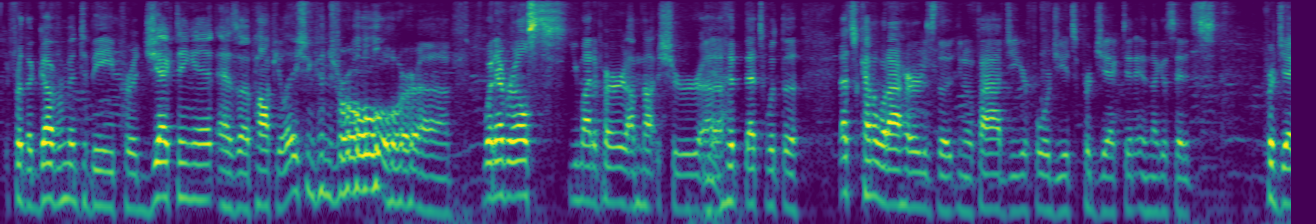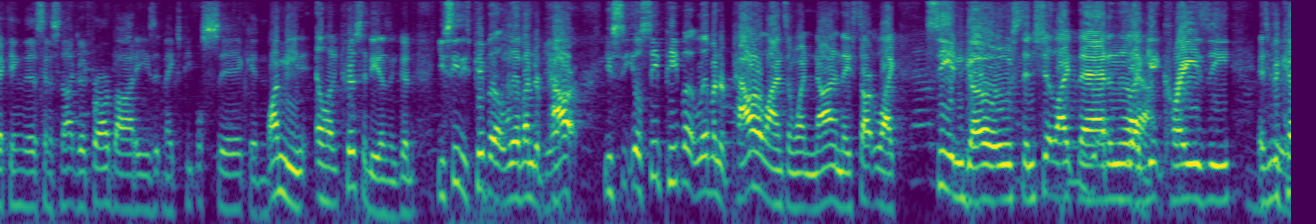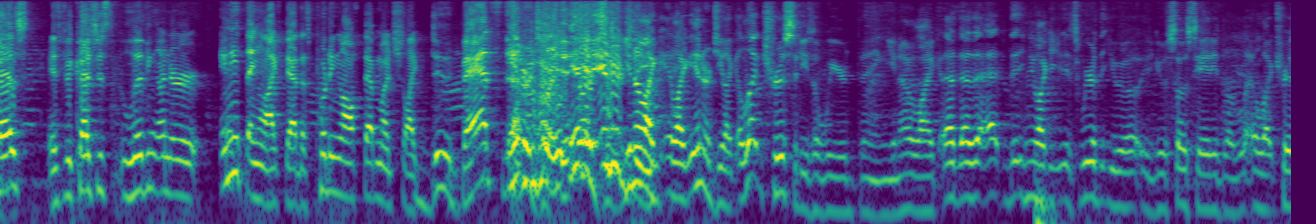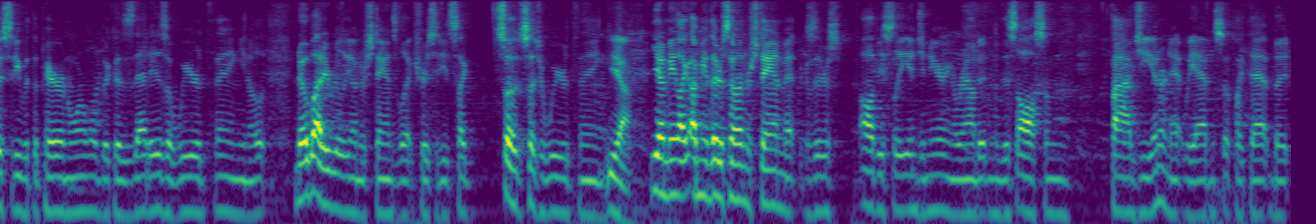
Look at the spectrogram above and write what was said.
for the government to be projecting it as a population control or uh, whatever else you might have heard, I'm not sure. Uh, That's what the that's kind of what I heard is the you know 5G or 4G. It's projected, and like I said, it's projecting this, and it's not good for our bodies. It makes people sick, and Well, I mean, electricity isn't good. You see these people that live under power. You see, you'll see people that live under power lines and whatnot, and they start like seeing ghosts and shit like that, and they like Yeah. get crazy. It's because it's because just living under anything like that that's putting off that much like dude bad stuff. energy, energy, You know, like like energy, like electricity is a weird thing. You know, like that, that, that- you know, like it's weird that you uh, you associated electricity with the paranormal because that is a weird thing. You know, nobody really understands electricity. It's like so such a weird thing. Yeah. Yeah, I mean, like I mean, there's an understanding because there's obviously engineering around it and this awesome 5G internet we have and stuff like that. But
